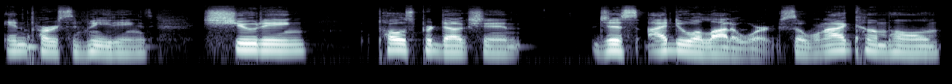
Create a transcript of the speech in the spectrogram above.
in-person meetings shooting post-production just I do a lot of work. So when I come home,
